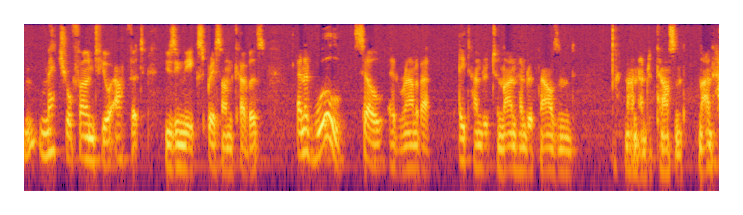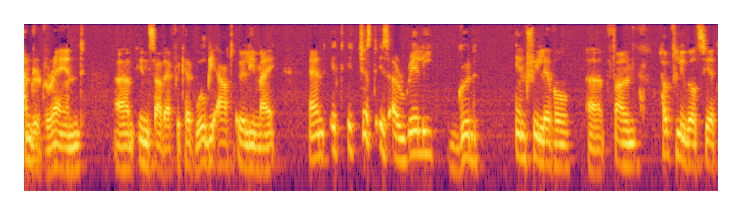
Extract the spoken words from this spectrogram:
match your phone to your outfit using the Xpress-on covers, and it will sell at around about 800 to 900,000, 900,000, 900 Rand um, in South Africa. It will be out early May. And it, it just is a really good entry level uh, phone. Hopefully, we'll see it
